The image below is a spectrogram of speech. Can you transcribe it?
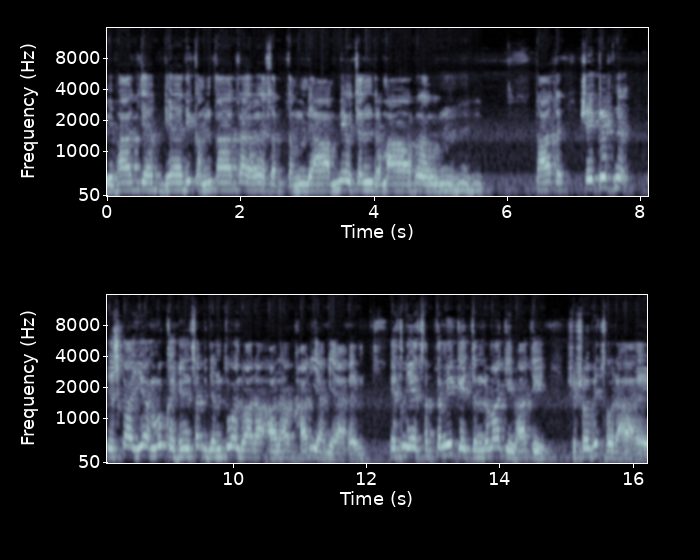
विभात्यभ्यधिकम तात सप्तम्याम्यु चंद्रमा तात श्री कृष्ण इसका यह मुख हिंसक जंतुओं द्वारा आधा खा लिया गया है। इसलिए सप्तमी के चंद्रमा की भांति सुशोभित हो रहा है।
